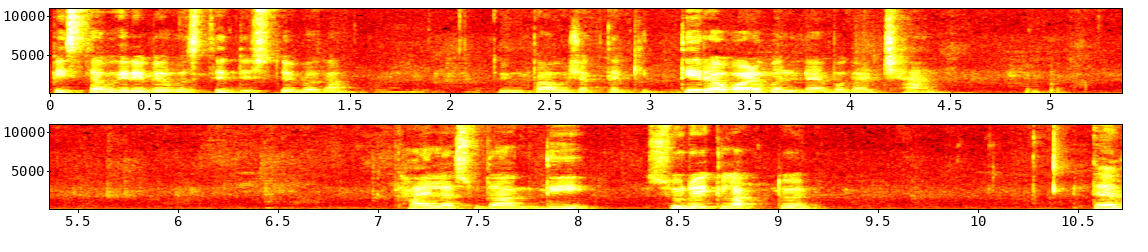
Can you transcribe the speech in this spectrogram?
पिस्ता वगैरे व्यवस्थित दिसतो आहे बघा. तुम्ही पाहू शकता किती रवाळ बनला आहे बघा छान. बघा. खायलासुद्धा अगदी सुरेख लागतो आहे तर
